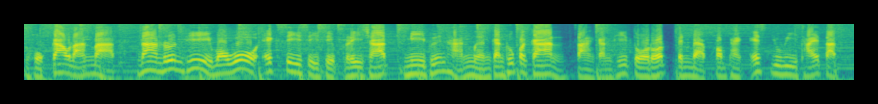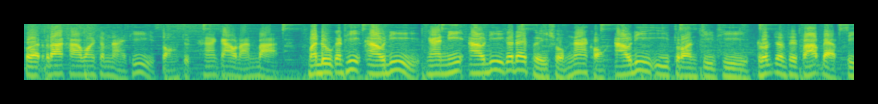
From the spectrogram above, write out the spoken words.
2.69 ล้านบาทด้านรุ่นพี่ Volvo XC40 Recharge มีพื้นฐานเหมือนกันทุกประการ ต่างกันที่ตัวรถเป็นแบบ Compact SUV ท้ายตัด เปิดราคาวางจำหน่ายที่ 2.59 ล้านบาท มาดูกันที่ Audi งานนี้ Audi ก็ได้เผยโฉมหน้าของ Audi e-tron GT รถยนต์ไฟฟ้าแบบซี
